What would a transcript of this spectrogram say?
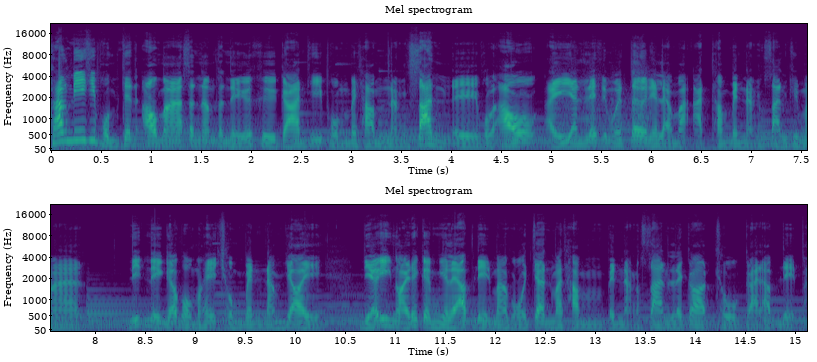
ครั้งนี้ที่ผมจะเอามาสนำเสนอก็คือการที่ผมไปทำหนังสั้นเออผมเอาไอยันเลสเวอร์เตอร์เนี่ยแหละมาอัดทำเป็นหนังสั้นขึ้นมา นิดนึงครับผมให้ชมเป็นน้ำย่อยเดี๋ยวอีกหน่อยถ้าเกิดมีอะไรอัปเดตมาผมก็จะมาทำเป็นหนังสั้น แล้วก็โชว์การอัปเดตแผ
